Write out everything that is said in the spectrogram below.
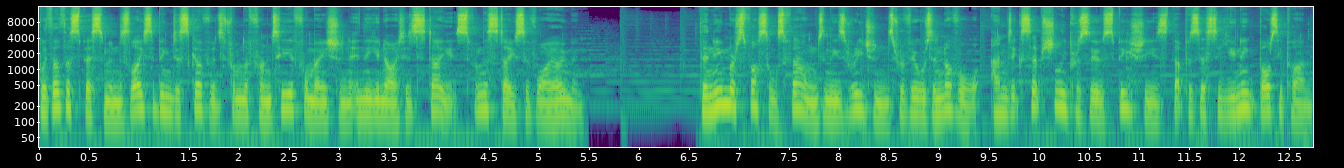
with other specimens later being discovered from the Frontier Formation in the United States from the state of Wyoming. The numerous fossils found in these regions revealed a novel and exceptionally preserved species that possess a unique body plan,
